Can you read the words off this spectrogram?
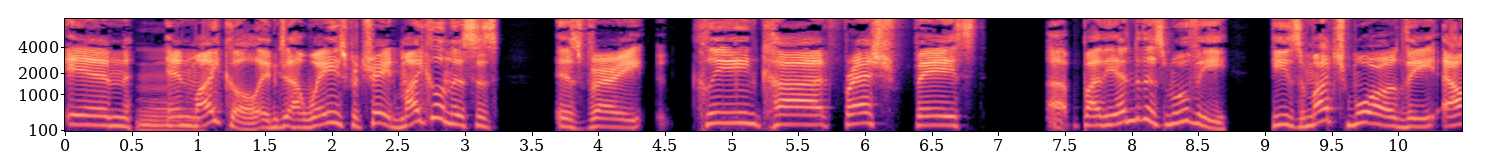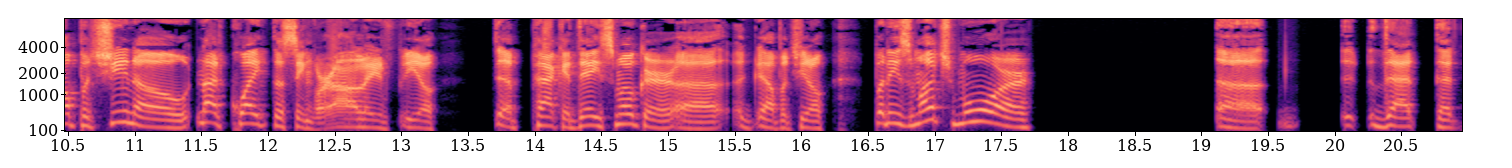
in Mm. in Michael in the way he's portrayed. Michael in this is is very clean cut, fresh faced. Uh, by the end of this movie, he's much more the Al Pacino, not quite the single, you know, pack a day smoker, uh, Al Pacino, but he's much more uh, that that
